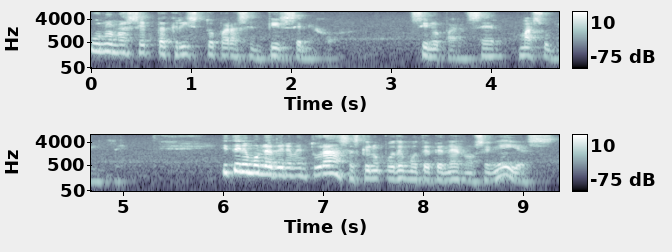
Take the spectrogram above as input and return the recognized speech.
Uno no acepta a Cristo para sentirse mejor, sino para ser más humilde. Y tenemos las bienaventuranzas que no podemos detenernos en ellas,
